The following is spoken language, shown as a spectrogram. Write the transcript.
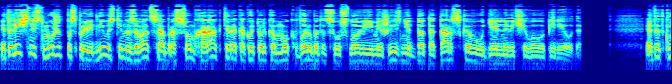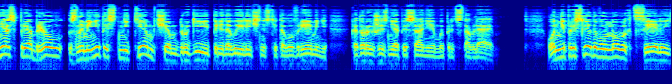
Эта личность может по справедливости называться образцом характера, какой только мог выработаться условиями жизни до татарского удельно-вечевого периода. Этот князь приобрел знаменитость не тем, чем другие передовые личности того времени, которых жизнеописание мы представляем. Он не преследовал новых целей,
